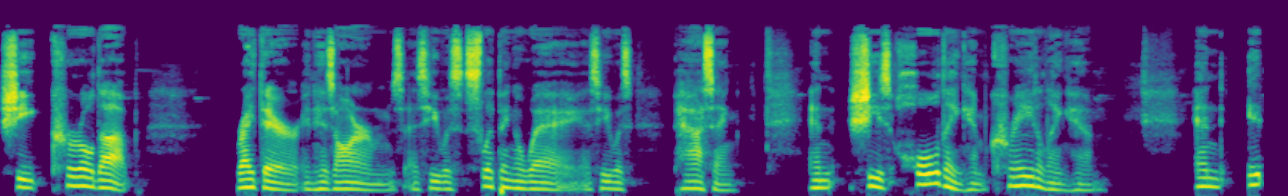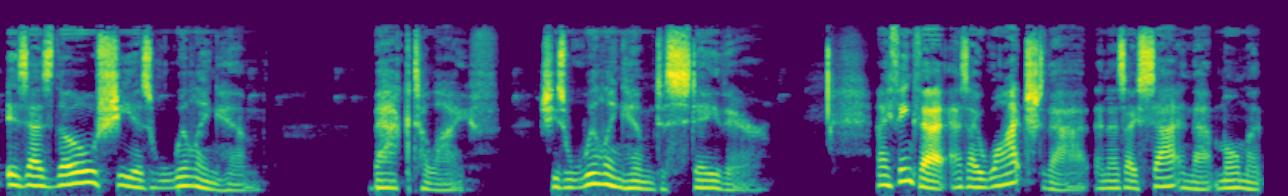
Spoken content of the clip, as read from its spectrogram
she curled up right there in his arms as he was slipping away, as he was passing. And she's holding him, cradling him. And it is as though she is willing him back to life. She's willing him to stay there. And I think that as I watched that and as I sat in that moment,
